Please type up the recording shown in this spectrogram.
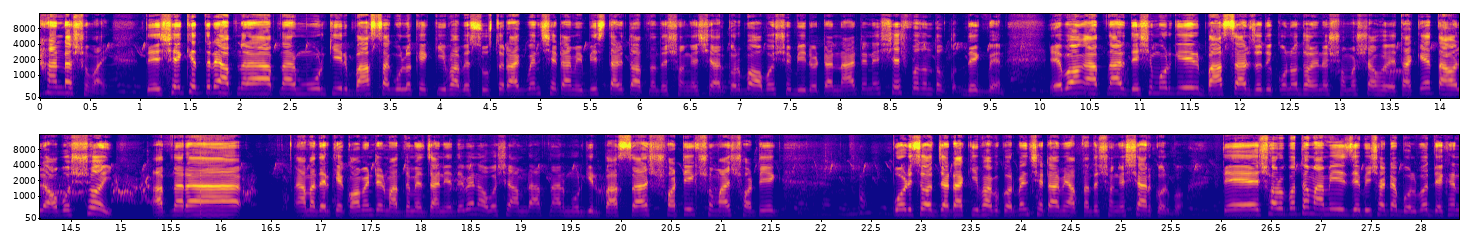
ঠান্ডার সময়, তো সেক্ষেত্রে আপনারা আপনার মুরগির বাচ্চাগুলোকে কীভাবে সুস্থ রাখবেন সেটা আমি বিস্তারিত আপনাদের সঙ্গে শেয়ার করব। অবশ্যই ভিডিওটা না টেনে শেষ পর্যন্ত দেখবেন। এবং আপনার দেশি মুরগির বাচ্চার যদি কোনো ধরনের সমস্যা হয়ে থাকে, তাহলে অবশ্যই আপনারা আমাদেরকে কমেন্টের মাধ্যমে জানিয়ে দেবেন। অবশ্যই আমরা আপনার মুরগির বাচ্চা সঠিক সময় সঠিক পরিচর্যাটা কীভাবে করবেন সেটা আমি আপনাদের সঙ্গে শেয়ার করব। তে সর্বপ্রথম আমি যে বিষয়টা বলব, দেখেন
